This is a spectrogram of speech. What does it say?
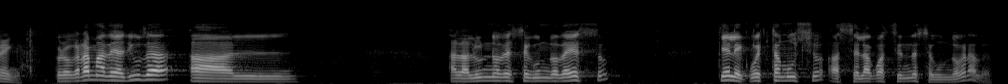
Venga, programa de ayuda al, al alumno de segundo de eso que le cuesta mucho hacer la ecuación de segundo grado.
